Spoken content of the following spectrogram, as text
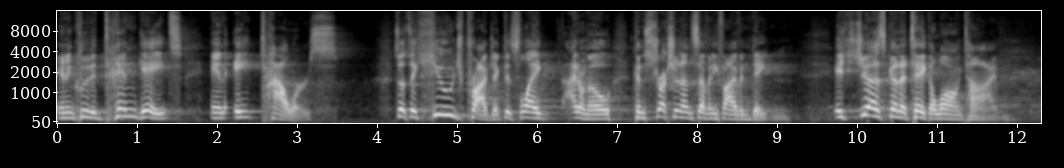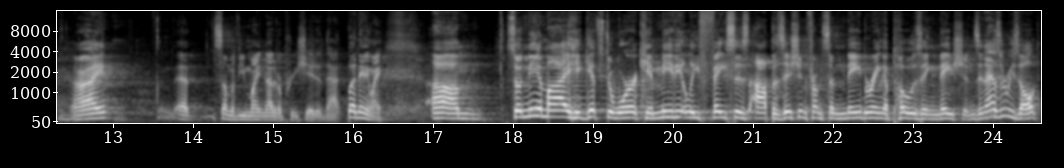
and included 10 gates and eight towers. So it's a huge project. It's like, I don't know, construction on 75 in Dayton. It's just going to take a long time. All right? Uh, some of you might not have appreciated that. But anyway, um, so Nehemiah, he gets to work. He immediately faces opposition from some neighboring opposing nations. And as a result,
